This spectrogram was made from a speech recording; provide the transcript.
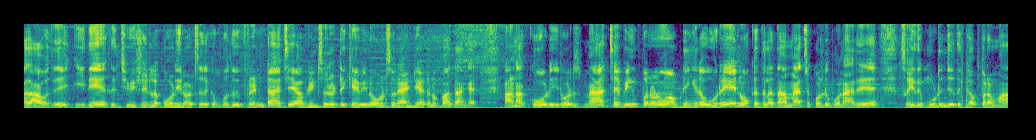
அதாவது இதே சுச்சுவேஷனில் கோடி ரோட்ஸ் இருக்கும்போது ஃப்ரெண்ட் ஆச்சே அப்படின்னு சொல்லிட்டு கெவின் ஓவன்ஸும் ரேண்டி ஆட்டனும் பார்த்தாங்க. ஆனால் கோடி ரோட்ஸ் மேட்சை வின் பண்ணணும் அப்படிங்கிற ஒரே நோக்கத்தில் தான் மேட்சை கொண்டு போனார். ஸோ இது முடிஞ்சதுக்கு அப்புறமா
